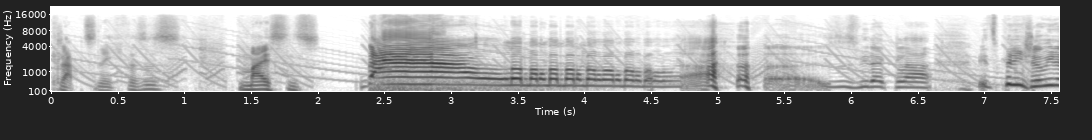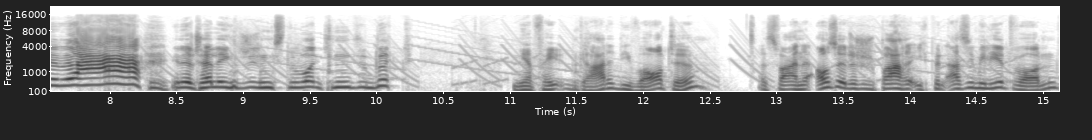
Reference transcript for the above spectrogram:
klappt es nicht. Das ist meistens es ist wieder klar. Jetzt bin ich schon wieder in der Challenge. Mir fehlten gerade die Worte. Es war eine außerirdische Sprache. Ich bin assimiliert worden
